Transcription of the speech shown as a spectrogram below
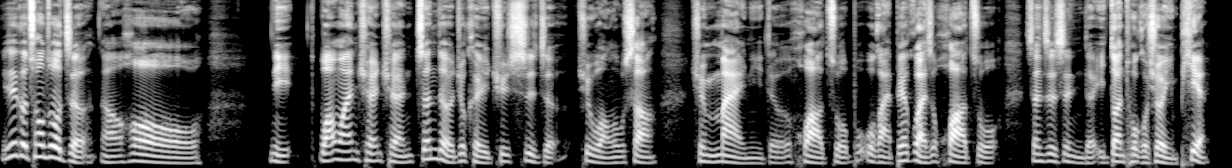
你是个创作者，然后你完完全全真的就可以去试着去网络上去卖你的画作，不不管不管是画作，甚至是你的一段脱口秀影片，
